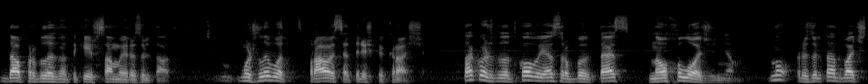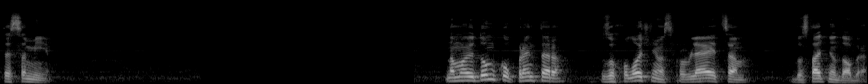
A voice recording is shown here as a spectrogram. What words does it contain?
дав приблизно такий ж самий результат. Можливо, справився трішки краще. Також додатково я зробив тест на охолодження. Ну, результат бачите самі. На мою думку, принтер з охолодженням справляється достатньо добре.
